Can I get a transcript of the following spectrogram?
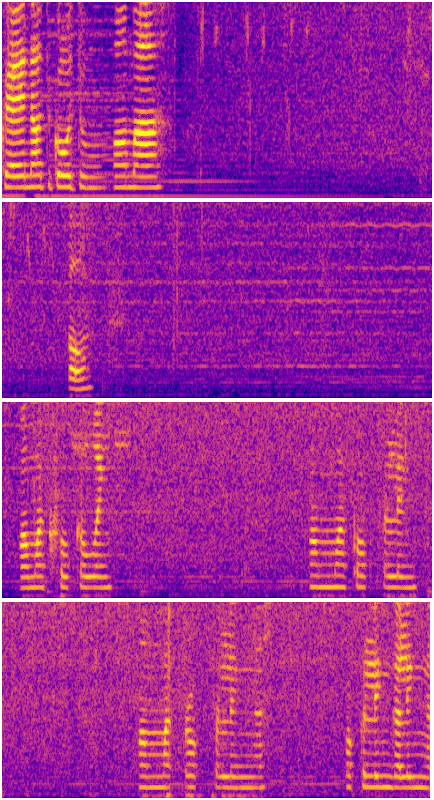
Okay, now to go to Mama. Go. Mama crocaling. Mama crocaling. Mama. Crocaling galing.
